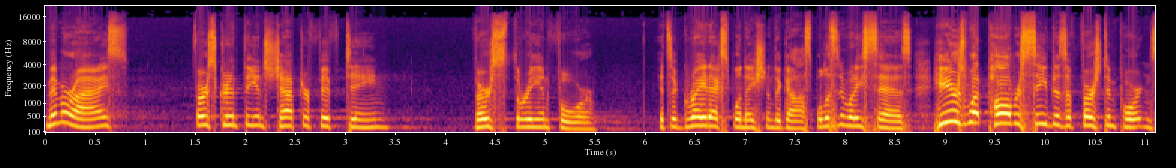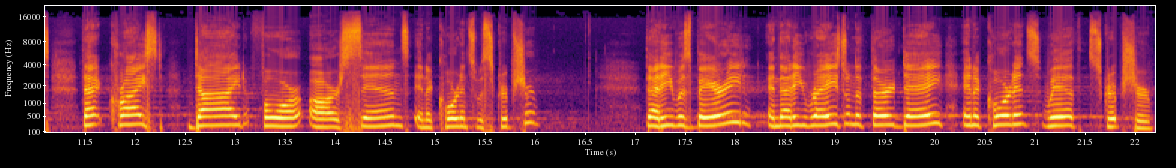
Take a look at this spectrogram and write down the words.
Memorize 1 Corinthians chapter 15, verse 3 and 4. It's a great explanation of the gospel. Listen to what he says. Here's what Paul received as of first importance that Christ died for our sins in accordance with Scripture that he was buried, and that he raised on the third day in accordance with Scripture.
